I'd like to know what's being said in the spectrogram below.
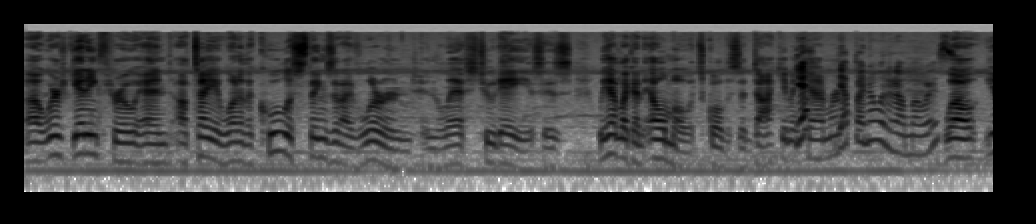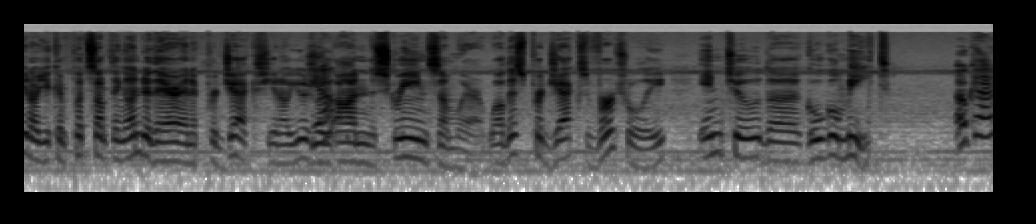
uh, we're getting through, and I'll tell you one of the coolest things that I've learned in the last two days is we had like an Elmo. It's called. It's a document Yeah. camera. Yep, I know what an Elmo is. Well, you know, you can put something under there and it projects, you know, usually Yeah. on the screen somewhere. Well, this projects virtually into the Google Meet, okay.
